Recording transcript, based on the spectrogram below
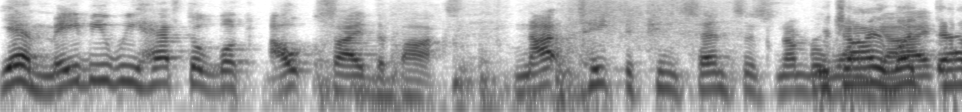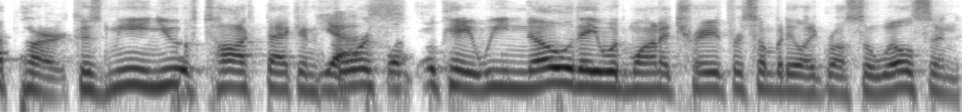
yeah, maybe we have to look outside the box, not take the consensus number Which one I guy. like that part because me and you have talked back and Yes. forth. Like, okay, we know they would want to trade for somebody like Russell Wilson,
